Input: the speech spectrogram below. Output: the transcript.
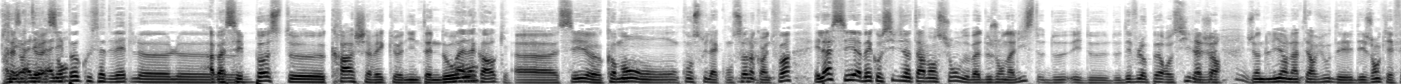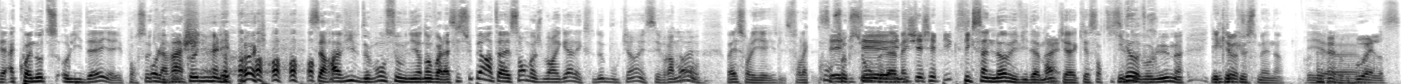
très À l'é- à intéressant. l'époque où ça devait être le. le... Ah bah c'est post euh, crash avec euh, Nintendo. Ouais, d'accord, ok. Euh, c'est euh, comment on construit la Mm. console encore une fois. Et là c'est avec aussi des interventions de, bah, de journalistes de, et de, de développeurs aussi. Là je, viens de lire l'interview des, des gens qui avaient fait Aquanauts Holiday et pour ceux Oh qui l'ont connu à l'époque, ça ravive de bons souvenirs. Donc voilà, c'est super intéressant. Moi je me régale avec ces deux bouquins et c'est vraiment Ouais. ouais, sur les sur la construction de la machine. chez Pix? Pix and Love évidemment Ouais. qui, a, qui a sorti ces deux volumes il y a Qui quelques semaines. Et, euh, Who else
